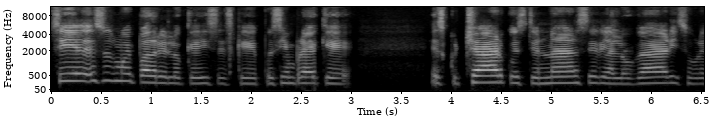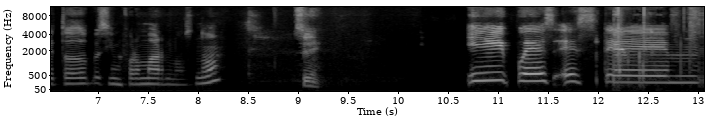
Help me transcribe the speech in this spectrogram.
Sí, eso es muy padre lo que dices, que pues siempre hay que escuchar, cuestionarse, dialogar y sobre todo pues informarnos, ¿no? Sí. Y pues este mm,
